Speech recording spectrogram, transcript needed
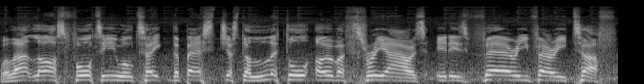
Well, that last 40 will take the best just a little over three hours. It is very, very tough.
